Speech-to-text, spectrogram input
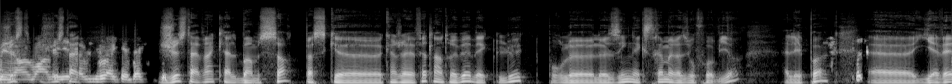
juste, juste à- avant que l'album sorte, parce que quand j'avais fait l'entrevue avec Luc pour le, le zine Extrême Radiophobia, à l'époque, euh, il,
